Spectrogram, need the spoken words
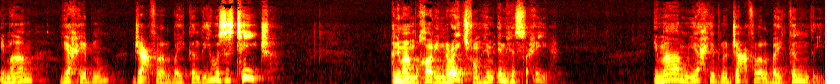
Imam Yahya ibn Ja'far al Baykandi, he was his teacher. And Imam Bukhari narrates from him in his Sahih. Imam Yahya ibn Ja'far al Baykandi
